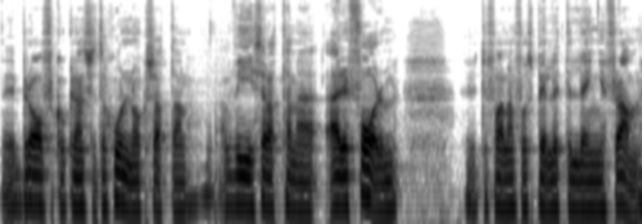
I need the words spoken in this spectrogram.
det är bra för konkurrenssituationen också att han, han visar att han är, är i form. Utifall han får spela lite längre fram.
